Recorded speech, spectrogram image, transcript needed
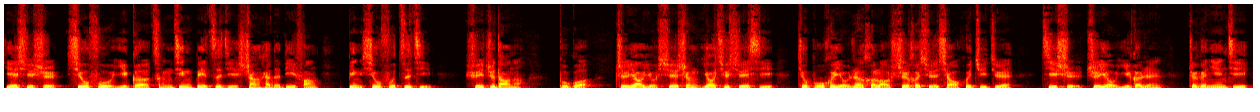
也许是修复一个曾经被自己伤害的地方，并修复自己，谁知道呢？不过，只要有学生要求学习，就不会有任何老师和学校会拒绝。即使只有一个人，这个年级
